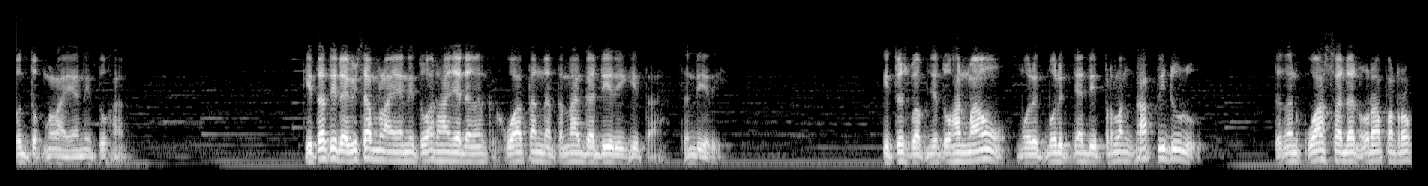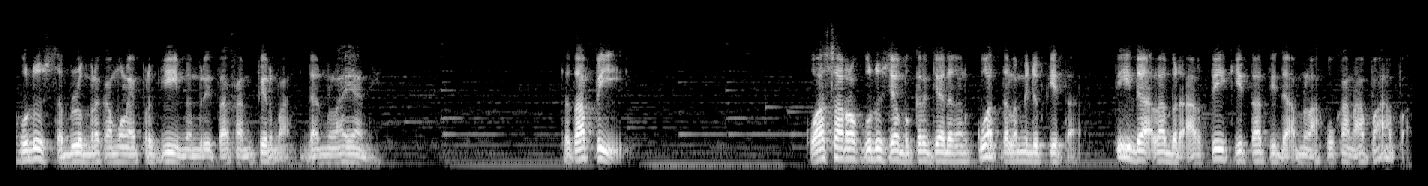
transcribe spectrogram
untuk melayani Tuhan. Kita tidak bisa melayani Tuhan hanya dengan kekuatan dan tenaga diri kita sendiri. Itu sebabnya Tuhan mau murid-muridnya diperlengkapi dulu dengan kuasa dan urapan roh kudus sebelum mereka mulai pergi memberitakan firman dan melayani. Tetapi kuasa roh kudus yang bekerja dengan kuat dalam hidup kita tidaklah berarti kita tidak melakukan apa-apa.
